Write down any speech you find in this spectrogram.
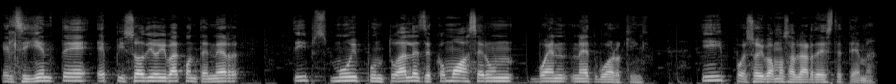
el siguiente episodio iba a contener tips muy puntuales de cómo hacer un buen networking. Y pues hoy vamos a hablar de este tema.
